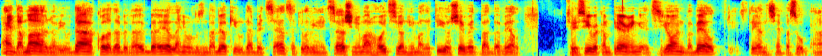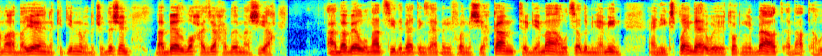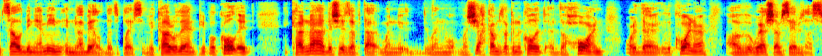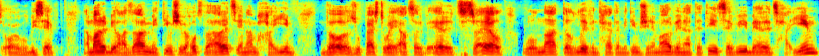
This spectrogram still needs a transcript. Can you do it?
And Amar, Rav Yehuda, Kol Adar Babel, anyone who lives in Babel, Kilu Dar Israel, it's like you're living in Israel, Shinimar Yoshevet, Bad Babel. So you see, we're comparing it's Yon, Babel, are in the same pasuk. And Amar Abaye, Nakitirna, we have a tradition, Babel lo hazir hable Mashiach. Uh, Babel will not see the bad things that happen before the Mashiach come. Tergema Hutzal de Binyamin, and he explained that we were talking about about Hutzal Binyamin in Babel. That's a place. Vikarule, and people call it Karna the Shezavta. When when Mashiach comes, they're going to call it the horn or the, the corner of where Hashem saves us or will be saved. Amar Bil Azar Metim Shebechutz Laaretz Enam Hayim. Those who passed away outside of Eretz Israel will not live in Tchat Metim Shinemar Venatati Sevi Be'eretz Hayim.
